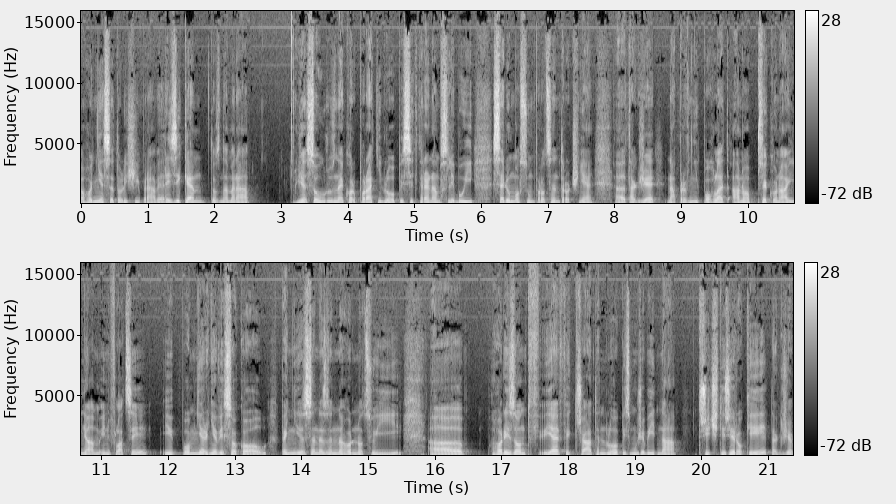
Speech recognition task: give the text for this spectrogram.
hodně se to liší právě rizikem, to znamená že jsou různé korporátní dluhopisy, které nám slibují 7-8% ročně, eh, takže na první pohled ano, překonají nám inflaci i poměrně vysokou, peníze se neznehodnocují, uh, horizont je, třeba ten dluhopis může být na 3-4 roky, takže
